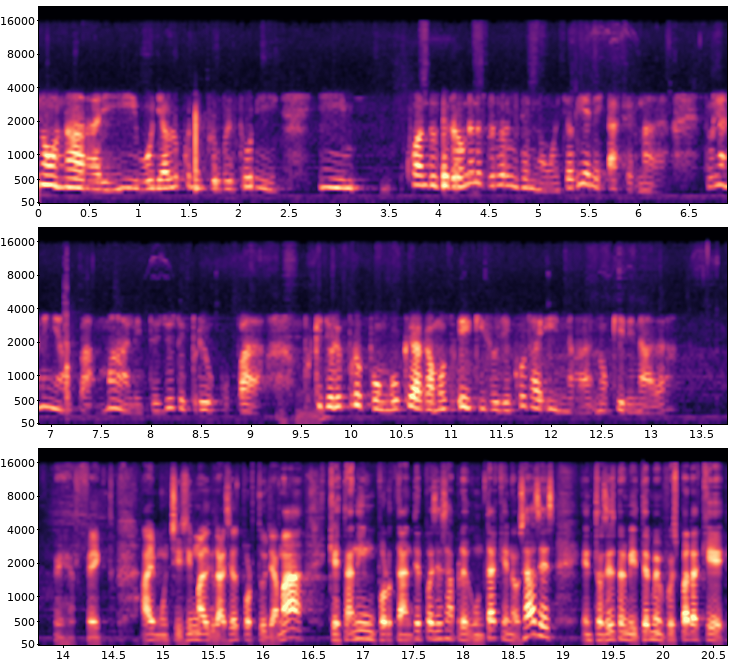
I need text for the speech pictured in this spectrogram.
No, nada, y voy y hablo con el profesor y, y cuando se reúnen los profesores me dicen, no, ella viene a hacer nada. Entonces la niña va mal, entonces yo estoy preocupada, porque yo le propongo que hagamos X o Y cosa y nada, no quiere nada. Perfecto. Ay, muchísimas gracias por tu llamada. Qué tan importante pues esa pregunta que nos haces. Entonces permíteme pues para que,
